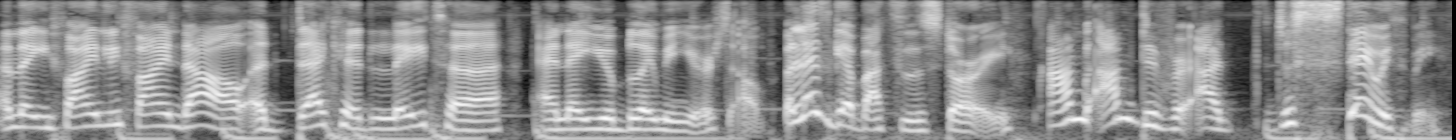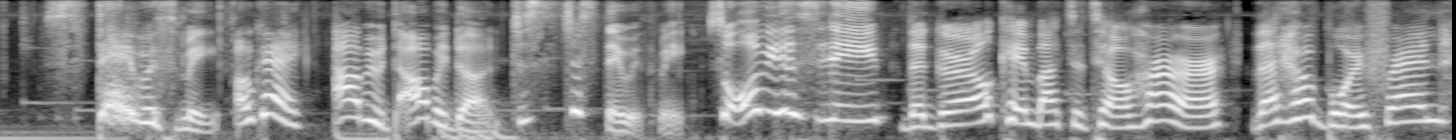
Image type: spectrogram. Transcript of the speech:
And then you finally find out a decade later and then you're blaming yourself. But let's get back to the story. I'm I'm different. I, just stay with me stay with me okay i'll be i'll be done just just stay with me so obviously the girl came back to tell her that her boyfriend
